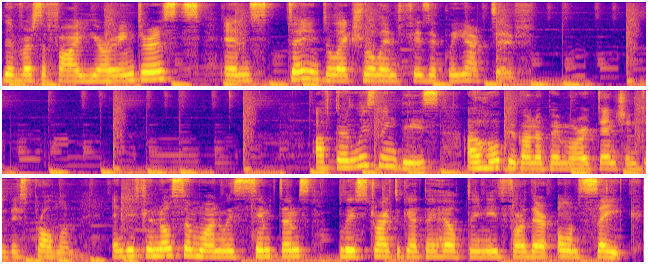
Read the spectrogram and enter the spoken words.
diversify your interests, and stay intellectual and physically active. After listening this, I hope you're gonna pay more attention to this problem. And if you know someone with symptoms, please try to get the help they need for their own sake.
